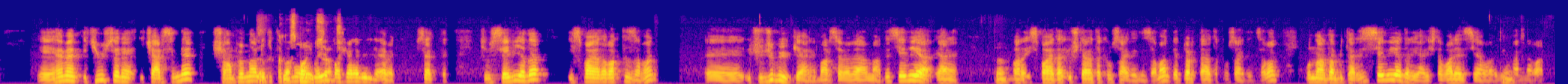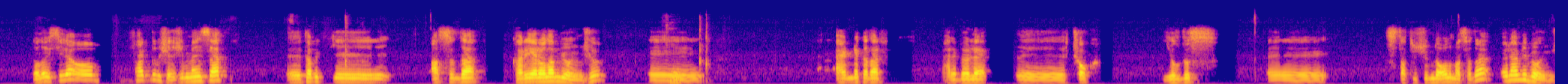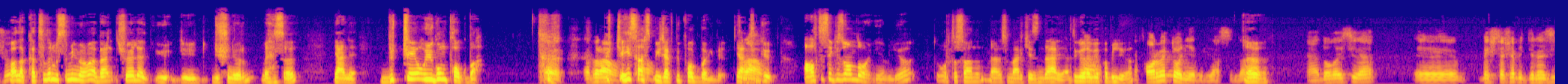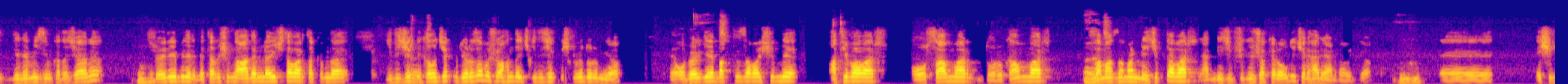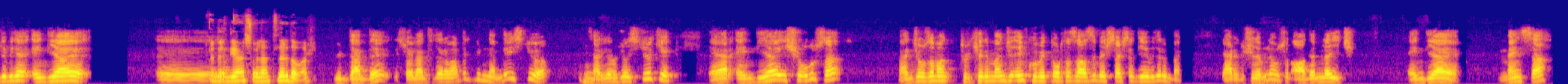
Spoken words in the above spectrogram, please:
e, hemen 2-3 sene içerisinde Şampiyonlar Ligi takımı Klasman olmayı yükseldi. başarabildi. Evet, yükseltti. Şimdi Sevilla'da İspanya'da baktığı zaman e, üçüncü büyük yani Barcelona Real Madrid. Sevilla yani Tabii. Bana İspanya'dan 3 tane takım say dediği zaman ve 4 tane takım say dediği zaman bunlardan bir tanesi Sevilla'dır yani işte Valencia var bilmem evet. ne var. Dolayısıyla o farklı bir şey. Şimdi Mensah e, tabii ki e, aslında kariyer olan bir oyuncu. E, evet. Her ne kadar hani böyle e, çok yıldız e, statüsünde olmasa da önemli bir oyuncu. Valla katılır mısın bilmiyorum ama ben şöyle düşünüyorum mesela. Yani bütçeye uygun Pogba. Evet. E, bravo. Bütçeyi sarsmayacak bir Pogba gibi. Yani bravo. çünkü 6-8-10 da oynayabiliyor. Orta sahanın neredeyse merkezinde her yerde görev evet. yapabiliyor. Ya, forvet de oynayabiliyor aslında. Evet. Yani dolayısıyla e, Beşiktaş'a bir dinamizm, dinamizm katacağını Hı-hı. söyleyebilirim. E tabii şimdi Adem Laiç de var takımda. Gidecek evet. mi kalacak mı diyoruz ama şu anda hiç gidecekmiş gibi durmuyor. E, o bölgeye baktığın zaman şimdi Atiba var, Oğuzhan var, Dorukan var. Evet. Zaman zaman Necip de var. Yani Necip çünkü Joker olduğu için her yerde oynuyor. Hı hı. E, e şimdi bir de NDI'ye e, evet, NDI'nin söylentileri de var. Gündemde. Söylentileri vardır. Gündemde istiyor. Hı. Sergen Hoca istiyor ki eğer NDI işi olursa Bence o zaman Türkiye'nin bence en kuvvetli orta sahası Beşiktaş'ta diyebilirim ben. Yani düşünebiliyor musun? Adem Laiç, Endiaye, Mensa,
